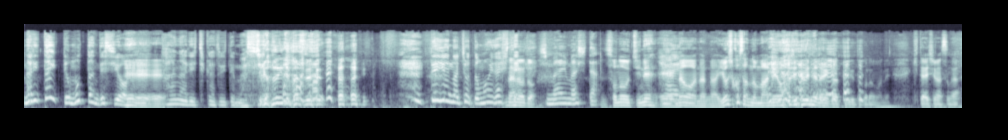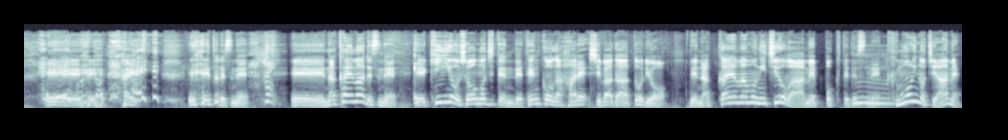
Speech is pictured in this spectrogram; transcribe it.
なりたいって思ったんですよ。ええええかなり近づいてます。近づいてます。っていうのをちょっと思い出してしまいました。そのうちね、えーはい。直アナがよしこさんの真似を始めるんじゃないかというところもね期待しますが、えーはい、はい。えーっとですね、はい。えー中山はですね、え。ー金曜正午時点で天候が晴れ芝ダート涼で中山も日曜は雨っぽくてですねうん。曇りのち雨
